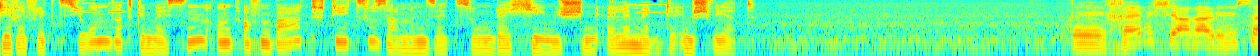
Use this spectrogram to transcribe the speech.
Die Reflexion wird gemessen und offenbart die Zusammensetzung der chemischen Elemente im Schwert. Die chemische Analyse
